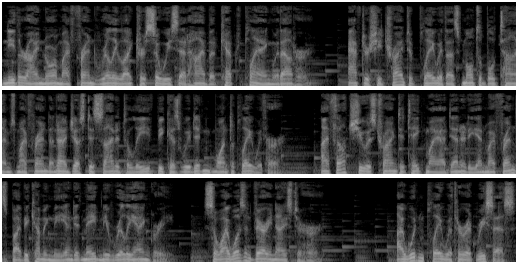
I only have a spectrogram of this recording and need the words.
Neither I nor my friend really liked her so we said hi but kept playing without her. After she tried to play with us multiple times my friend and I just decided to leave because we didn't want to play with her. I thought she was trying to take my identity and my friends by becoming me and it made me really angry so I wasn't very nice to her. I wouldn't play with her at recess,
